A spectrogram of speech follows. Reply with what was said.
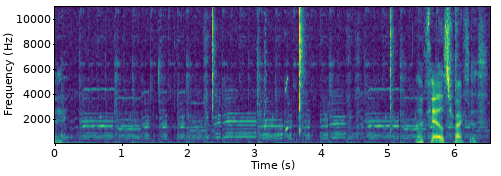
Okay. Okay, let's practice.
